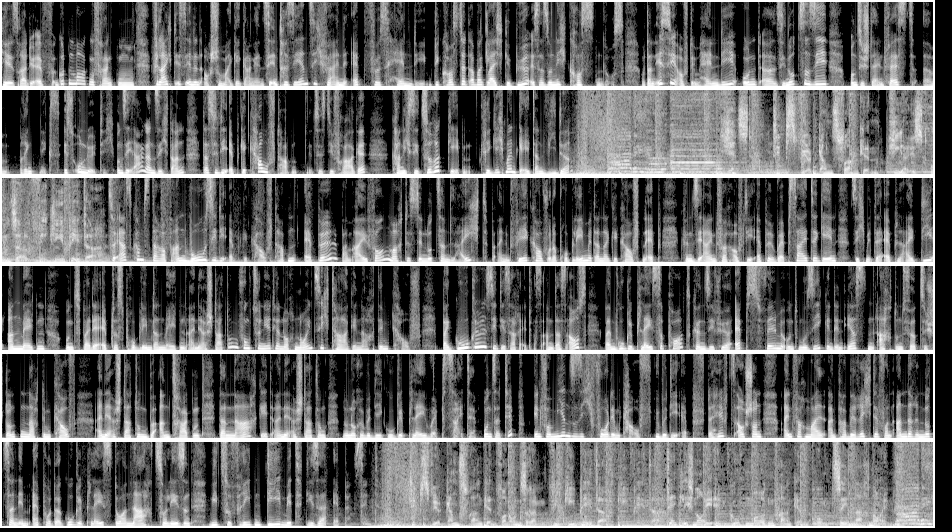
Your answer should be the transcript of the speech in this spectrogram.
Hier ist Radio F. Guten Morgen, Franken. Vielleicht ist Ihnen auch schon mal gegangen. Sie interessieren sich für eine App fürs Handy. Die kostet aber gleich Gebühr, ist also nicht kostenlos. Und dann ist sie auf dem Handy und äh, Sie nutzen sie und Sie stellen fest, ähm, bringt nichts, ist unnötig. Und Sie ärgern sich dann, dass Sie die App gekauft haben. Jetzt ist die Frage, kann ich sie zurückgeben? Kriege ich mein Geld dann wieder? Radio F. Jetzt Tipps für ganz Franken. Hier ist unser Wiki Peter. Zuerst kommt es darauf an, wo Sie die App gekauft haben. Apple beim iPhone macht es den Nutzern leicht. Bei einem Fehlkauf oder Problem mit einer gekauften App können Sie einfach auf die Apple-Webseite gehen, sich mit der Apple-ID anmelden und bei der App das Problem dann melden. Eine Erstattung funktioniert ja noch 90 Tage nach dem Kauf. Bei Google sieht die Sache etwas anders aus. Beim Google Play Support können Sie für Apps, Filme und Musik in den ersten 48 48 Stunden nach dem Kauf eine Erstattung beantragen. Danach geht eine Erstattung nur noch über die Google Play Webseite. Unser Tipp, informieren Sie sich vor dem Kauf über die App. Da hilft es auch schon, einfach mal ein paar Berichte von anderen Nutzern im App oder Google Play Store nachzulesen, wie zufrieden die mit dieser App sind. Tipps für ganz Franken von unserem Wiki Peter. Wiki Peter. Täglich neu in Guten Morgen Franken um 10 nach 9. Radio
